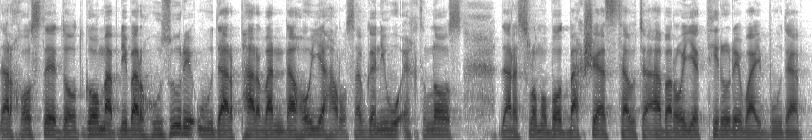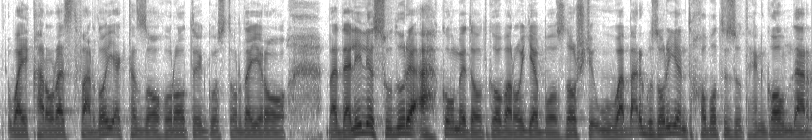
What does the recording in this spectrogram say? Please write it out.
درخواست دادگاه مبنی بر حضور او در پرونده های حراس افغانی و اختلاس در اسلام آباد بخشی از توطعه برای ترور وی بوده. وی قرار است فردا یک تظاهرات گسترده را به دلیل صدور احکام دادگاه برای بازداشت او و برگزاری انتخابات زود هنگام در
